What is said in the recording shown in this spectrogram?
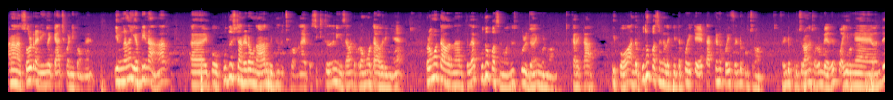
ஆனால் நான் சொல்கிறேன் நீங்களே கேட்ச் பண்ணிக்கோங்க. இவங்கெல்லாம் எப்படின்னா இப்போ புது ஸ்டாண்டர்டாக ஒன்று ஆரம்பிக்குதுன்னு வச்சுக்கோங்களேன். இப்போ சிக்ஸ்த்துலேருந்து நீங்கள் செவன்த் ப்ரொமோட் ஆகுறீங்க. ப்ரொமோட் ஆகிற நேரத்தில் புது பசங்க வந்து ஸ்கூல் ஜாயின் பண்ணுவாங்க. கரெக்டாக இப்போது அந்த புது பசங்களை கிட்ட போயிட்டு டக்குன்னு போய் ஃப்ரெண்டு பிடிச்சிருவாங்க. ஃப்ரெண்டு பிடிச்சிருவாங்கன்னு சொல்ல முடியாது. இப்போ இவங்க வந்து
